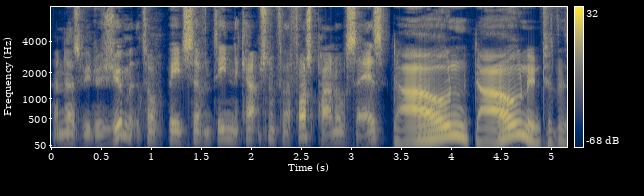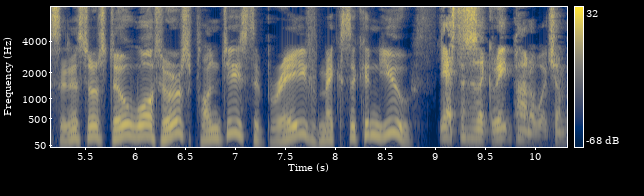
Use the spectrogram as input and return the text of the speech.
And as we resume at the top of page 17, the caption for the first panel says, Down, down into the sinister still waters plunges the brave Mexican youth. Yes, this is a great panel, which I'm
